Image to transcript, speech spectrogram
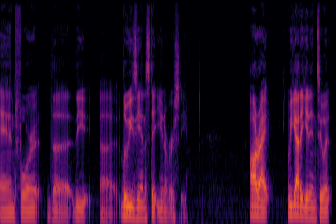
and for the the uh, Louisiana State University. All right, we got to get into it.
